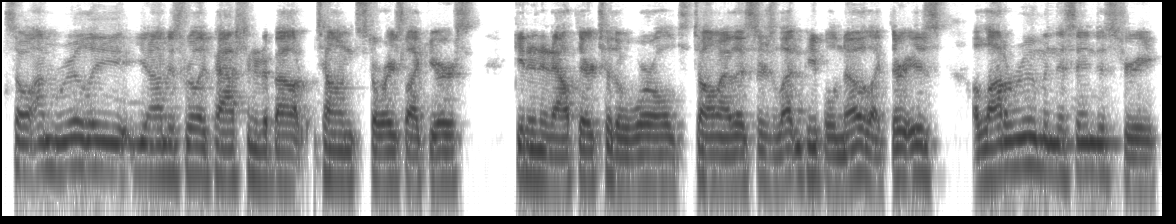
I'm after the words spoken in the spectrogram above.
So I'm really, you know, I'm just really passionate about telling stories like yours, getting it out there to the world, to all my listeners, letting people know like there is a lot of room in this industry.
